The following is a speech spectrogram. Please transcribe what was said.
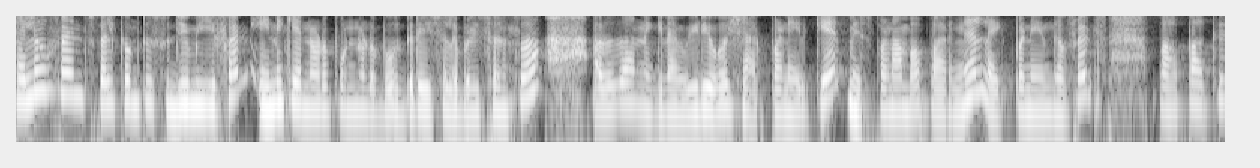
Hello friends welcome to Sujimi fun இன்றைக்கி என்னோட பொண்ணோட பர்த்டே செலிப்ரேஷன்ஸ் தான். அதை தான் இன்றைக்கி நான் வீடியோவை ஷேர் பண்ணியிருக்கேன். மிஸ் பண்ணாமல் பாருங்கள் லைக் பண்ணியிருங்க ஃப்ரெண்ட்ஸ் பாப்பாவுக்கு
